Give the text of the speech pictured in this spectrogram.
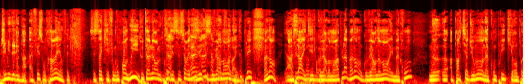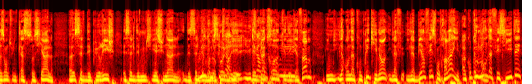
Jimmy a, a fait son travail en fait. C'est ça qu'il faut comprendre. Oui. Tout à l'heure, le prédécesseur il disait un que le gouvernement était appelé. Bah non, à plat, il disait le gouvernement à plat. Bah non, le gouvernement et Macron ne- euh, à partir du moment où on a compris qu'il représente une classe sociale, euh, celle des plus riches et celle des multinationales, des, celle Oui, des c'est monopoles, clair, et il est- il des, BlackRock ça, et oui, des oui. GAFAM, il- on a compris qu'il il a, fait- il a bien fait son travail. Ah, tout le monde l'a félicité.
